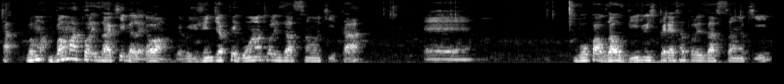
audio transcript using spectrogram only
Tá, vamos, vamos atualizar aqui, galera, ó. A gente já pegou uma atualização aqui, tá? É... Vou pausar o vídeo e esperar essa atualização aqui.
